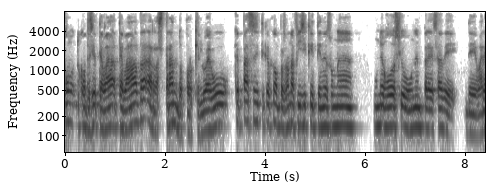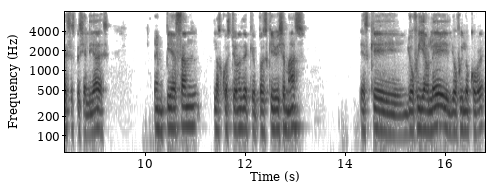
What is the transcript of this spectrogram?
como, te decía, te va, te va arrastrando, porque luego, ¿qué pasa si te quedas como persona física y tienes una, un negocio o una empresa de, de varias especialidades? Empiezan las cuestiones de que, pues es que yo hice más, es que yo fui y hablé, yo fui y lo cobré,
